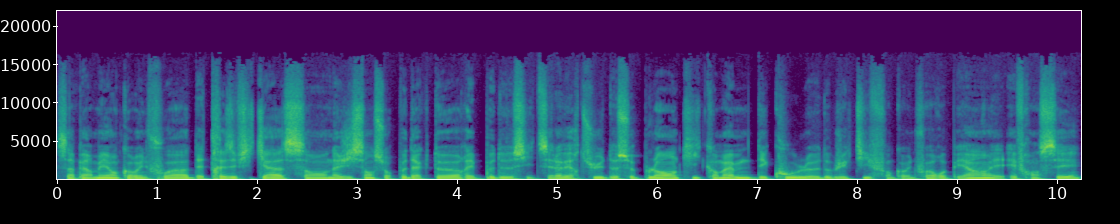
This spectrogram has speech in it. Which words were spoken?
Ça permet encore une fois d'être très efficace en agissant sur peu d'acteurs et peu de sites. C'est la vertu de ce plan qui quand même découle d'objectifs, encore une fois, européens et, français.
